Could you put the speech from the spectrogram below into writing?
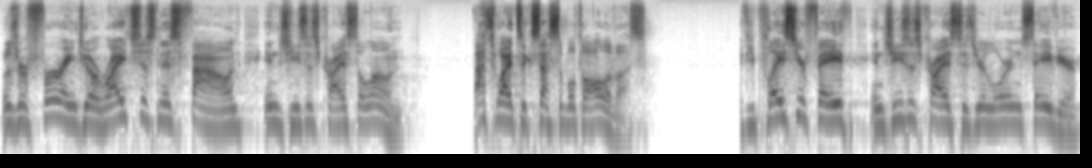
was referring to a righteousness found in Jesus Christ alone. That's why it's accessible to all of us. If you place your faith in Jesus Christ as your Lord and Savior,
